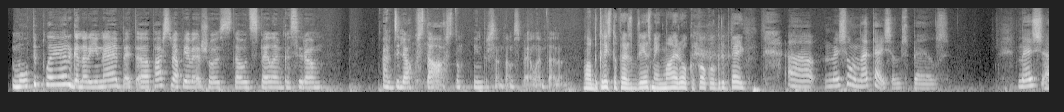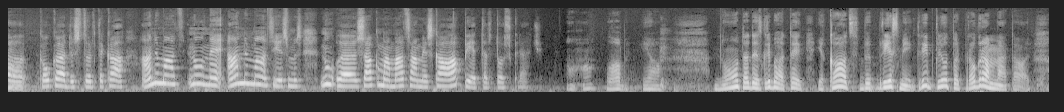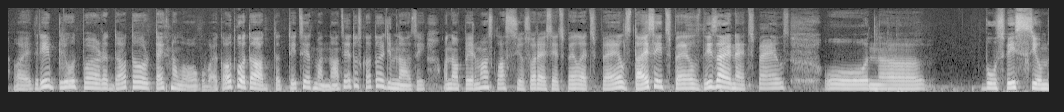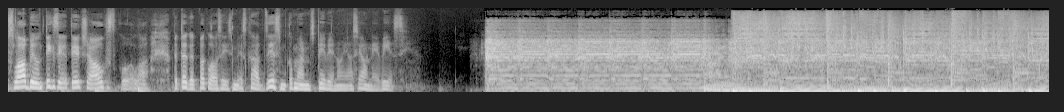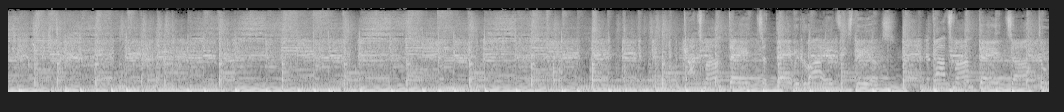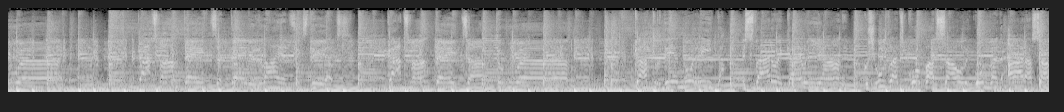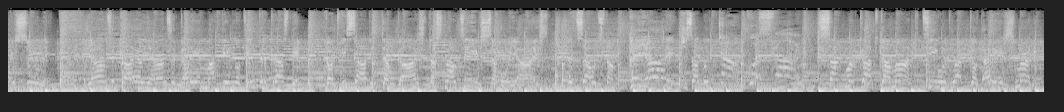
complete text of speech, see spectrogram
multiplayer, gan arī nē, bet uh, pārsvarā pievēršos daudz spēlēm, kas ir um, ar dziļāku stāstu, interesantām spēlēm. Tādām. Labi, Kristofers briesmīgi māja roka kaut ko grib teikt. Uh, mēs vēl netaisām spēles. Mēs uh, kaut kādas tur tā kā animācijas, nu, ne animācijas, mēs nu, uh, sākumā mācāmies, kā apiet ar to skrāču. Aha, labi, jā. Nu, tad es gribētu teikt, ja kāds briesmīgi grib kļūt par programmētāju, vai grib kļūt par datoru tehnologu, vai kaut ko tādu, tad ticiet man, nāciet uz katoļu ģimnāziju. Un no pirmās klases jūs varēsiet spēlēt spēles, taisīt spēles, dizainēt spēles. Un uh, būs viss jums labi un tiksiet iekšā augstskolā. Bet tagad paklausīsimies kādu dziesmu, kamēr mums pievienojās jaunie viesi. Es vēroju kaimiņu Jāni, kurš uzlēc kopā ar sauli un ved ārā savu suni. Jānis ir kā jau Jānis ar gariem matiem no tintera krastiem. Kaut visādi tam gājis, tas nav dzīves sabojājis. Tad sauc tam, hei Jāni, šis atbild, Čau, ko stāvi? Saka man, kā tu tā māki, dzīvot labi, kaut arī ir smagi.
